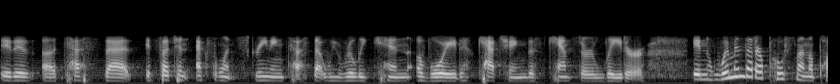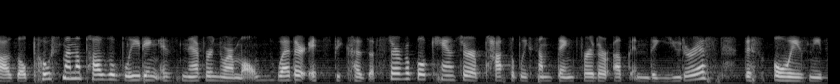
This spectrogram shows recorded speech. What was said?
it is a test that it's such an excellent screening test that we really can avoid catching this cancer later. In women that are postmenopausal, postmenopausal bleeding is never normal. Whether it's because of cervical cancer or possibly something further up in the uterus, this always needs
